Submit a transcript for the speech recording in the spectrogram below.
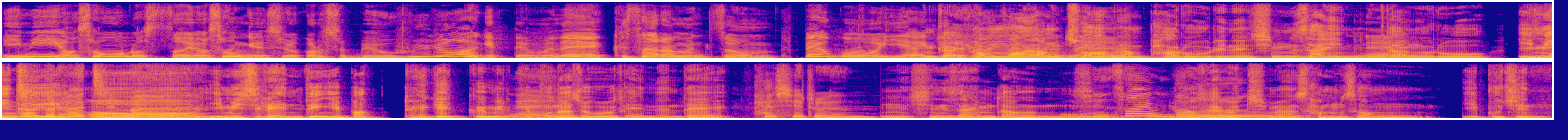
이미 여성으로서 여성 예술가로서 매우 훌륭하기 때문에 그 사람은 좀 빼고 이야기를 그러니까 현모양처하면 바로 우리는 신사임당으로 이미지 생각을 하지만. 어, 어, 이미지 landing이 막 되게끔 이렇게 네. 문화적으로 돼 있는데 사실은 음, 신사임당은 뭐 신사임당은- 요새로 치면 삼성 이부진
